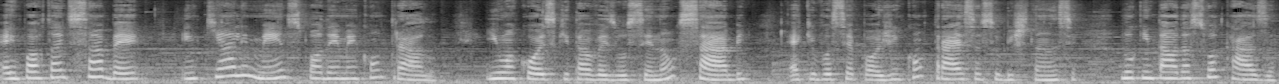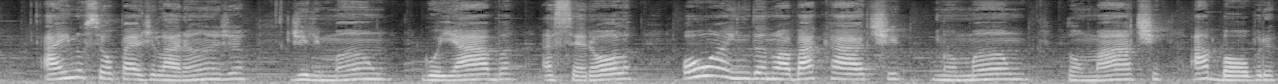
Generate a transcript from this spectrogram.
é importante saber em que alimentos podemos encontrá-lo. E uma coisa que talvez você não sabe é que você pode encontrar essa substância no quintal da sua casa, aí no seu pé de laranja, de limão, goiaba, acerola ou ainda no abacate, mamão, tomate, abóbora,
